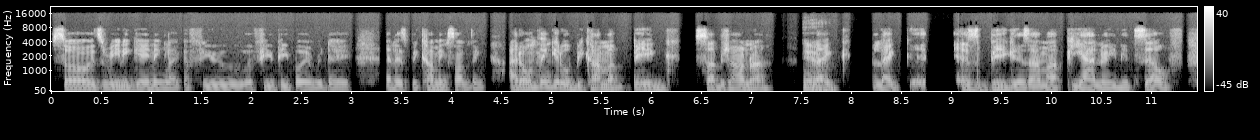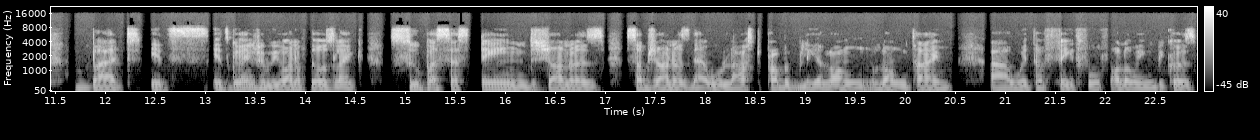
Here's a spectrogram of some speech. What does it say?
So it's really gaining like a few a few people every day, and it's becoming something. I don't think it'll become a big subgenre, Yeah. like like as big as Amapiano in itself, but it's it's going to be one of those like super sustained genres, subgenres that will last probably a long long time uh, with a faithful following because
